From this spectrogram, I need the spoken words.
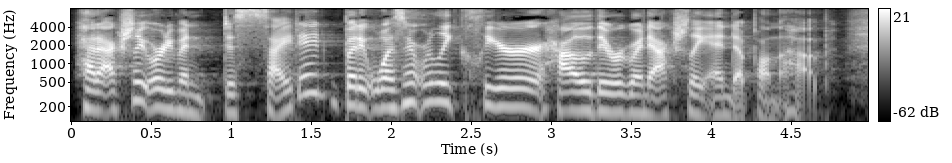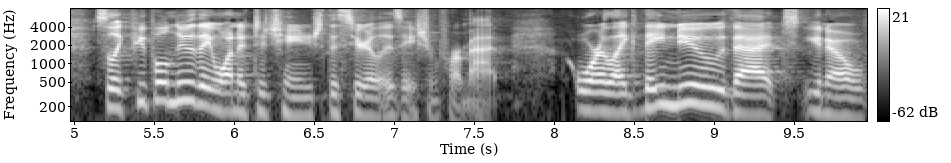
had actually already been decided, but it wasn't really clear how they were going to actually end up on the hub. So like people knew they wanted to change the serialization format or like they knew that, you know,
